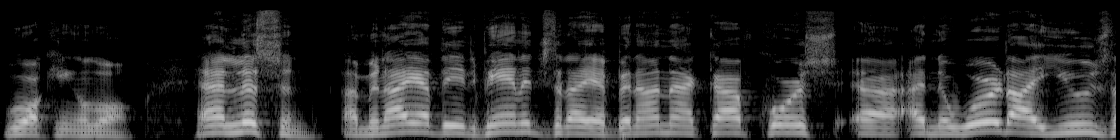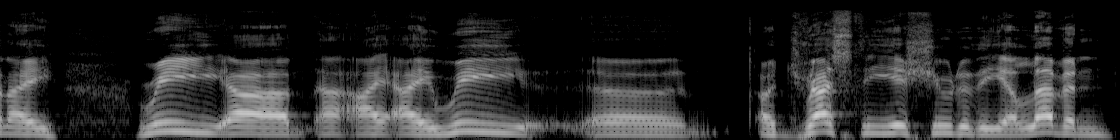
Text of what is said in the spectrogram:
walking along. And listen, I mean, I have the advantage that I have been on that golf course, uh, and the word I use, and I re, uh, I, I re uh, addressed the issue to the 11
